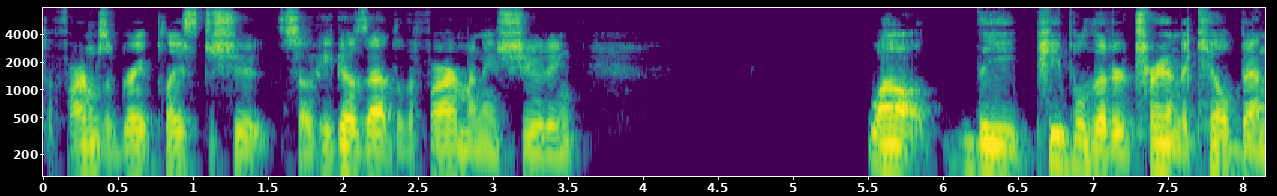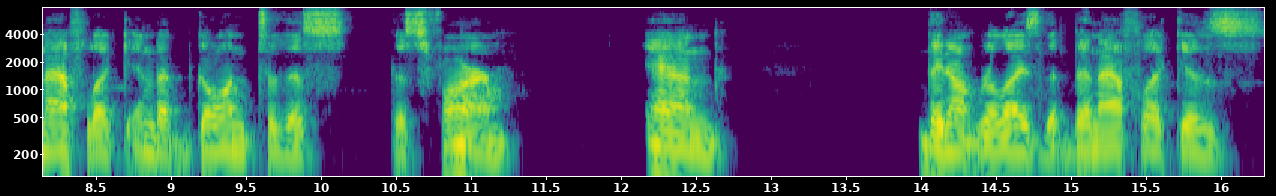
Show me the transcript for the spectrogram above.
the farm's a great place to shoot. So he goes out to the farm and he's shooting. Well, the people that are trying to kill Ben Affleck end up going to this this farm and they don't realize that Ben Affleck is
